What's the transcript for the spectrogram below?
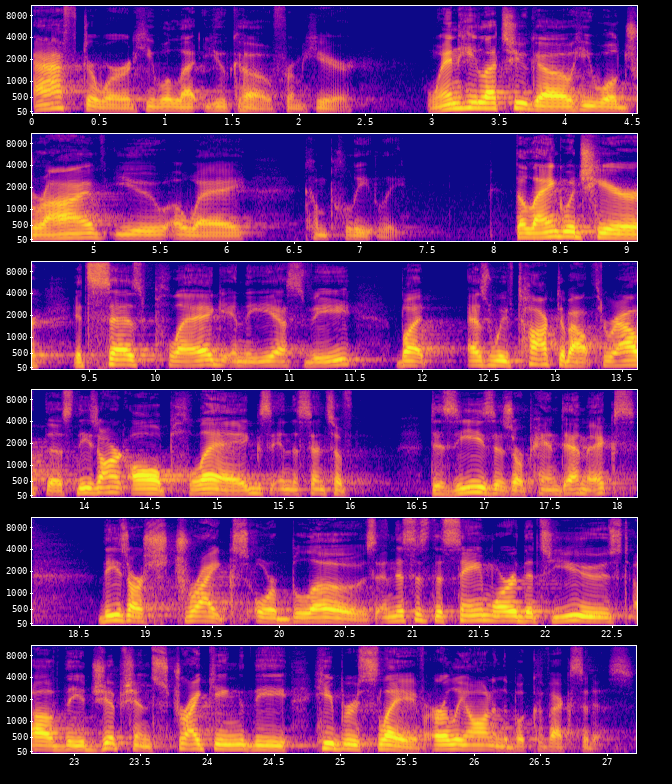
Afterward, he will let you go from here. When he lets you go, he will drive you away completely. The language here, it says plague in the ESV, but as we've talked about throughout this, these aren't all plagues in the sense of diseases or pandemics. These are strikes or blows. And this is the same word that's used of the Egyptians striking the Hebrew slave early on in the book of Exodus.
